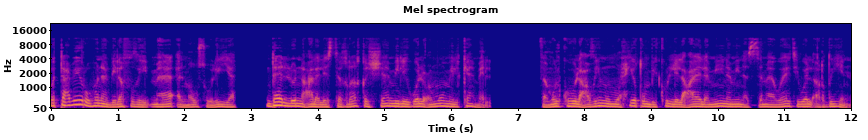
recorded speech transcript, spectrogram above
والتعبير هنا بلفظ ما الموصولية دال على الاستغراق الشامل والعموم الكامل. فملكه العظيم محيط بكل العالمين من السماوات والأرضين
